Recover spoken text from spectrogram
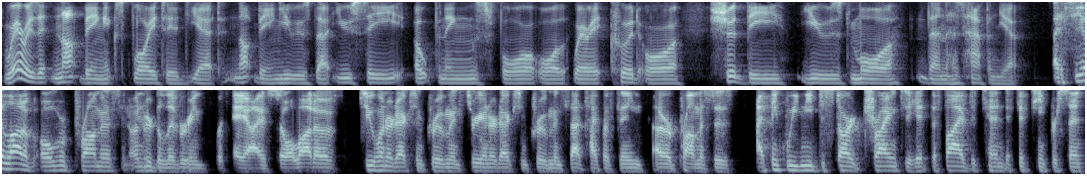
where is it not being exploited yet, not being used that you see openings for, or where it could or should be used more than has happened yet? I see a lot of overpromise and under delivering with AI. So a lot of 200x improvements, 300x improvements, that type of thing are promises. I think we need to start trying to hit the 5 to 10 to 15%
